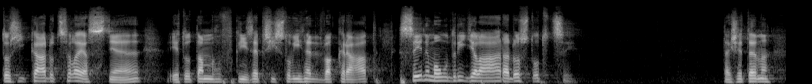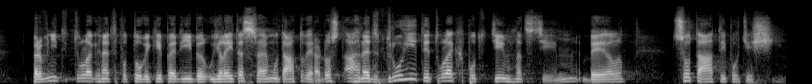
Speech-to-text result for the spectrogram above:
to říká docela jasně, je to tam v knize přísloví hned dvakrát, syn moudrý dělá radost otci. Takže ten první titulek hned pod tou Wikipedii byl Udělejte svému tátovi radost a hned druhý titulek pod tímhle s tím byl Co táty potěší.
